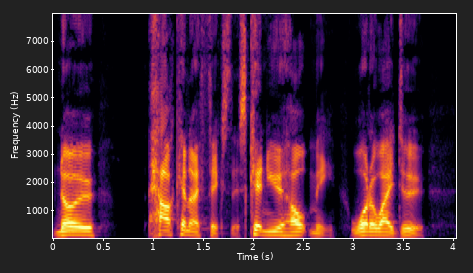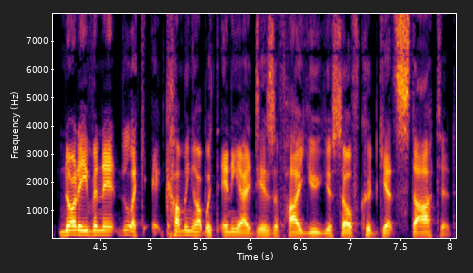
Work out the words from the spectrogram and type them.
No, how can I fix this? Can you help me? What do I do? Not even like coming up with any ideas of how you yourself could get started.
